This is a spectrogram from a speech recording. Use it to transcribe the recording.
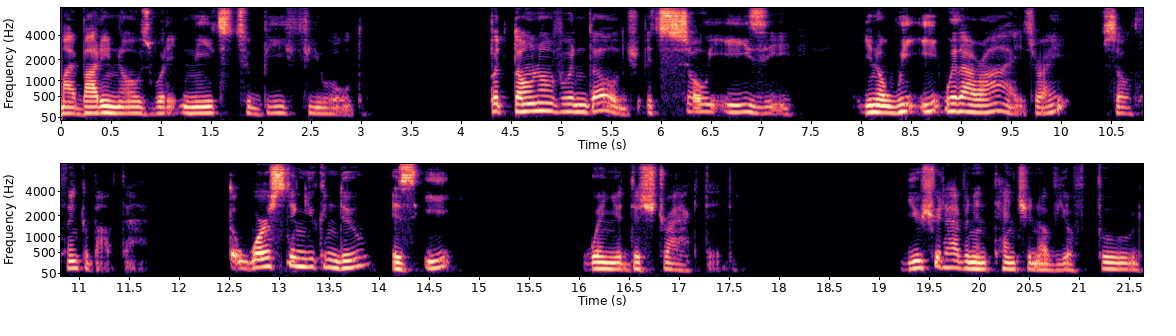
My body knows what it needs to be fueled. But don't overindulge. It's so easy. You know, we eat with our eyes, right? So think about that. The worst thing you can do is eat when you're distracted. You should have an intention of your food.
